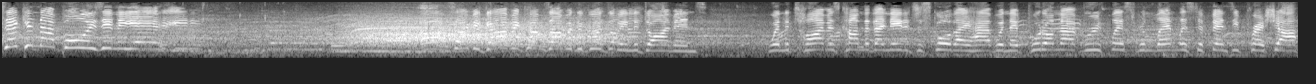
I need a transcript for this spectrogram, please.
second that ball is in the air. Oh, Sophie Garbin comes up with the goods in the diamonds. When the time has come that they needed to score, they have. When they've put on that ruthless, relentless defensive pressure,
